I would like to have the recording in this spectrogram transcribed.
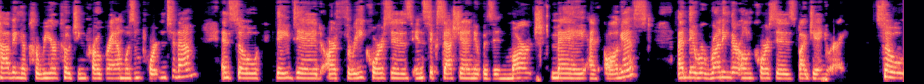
having a career coaching program was important to them. And so they did our three courses in succession. It was in March, May, and August and they were running their own courses by January. So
